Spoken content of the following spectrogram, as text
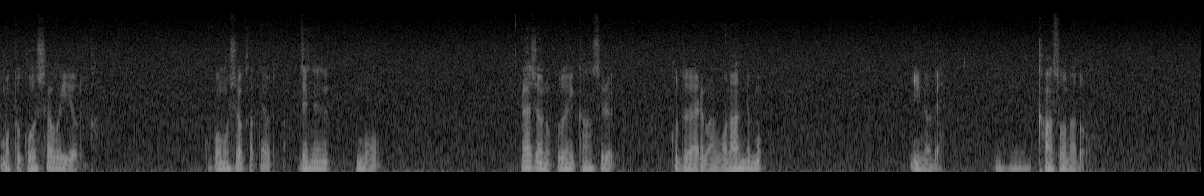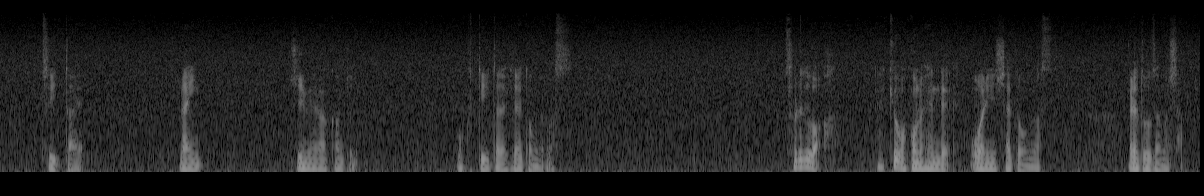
もっとこうした方がいいよとか、ここ面白かったよとか、全然もう、ラジオのことに関することであればもう何でもいいので、感想などツイッターや LINE、Gmail アカウントに送っていただきたいと思います。それでは、今日はこの辺で終わりにしたいと思います。ありがとうございました。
